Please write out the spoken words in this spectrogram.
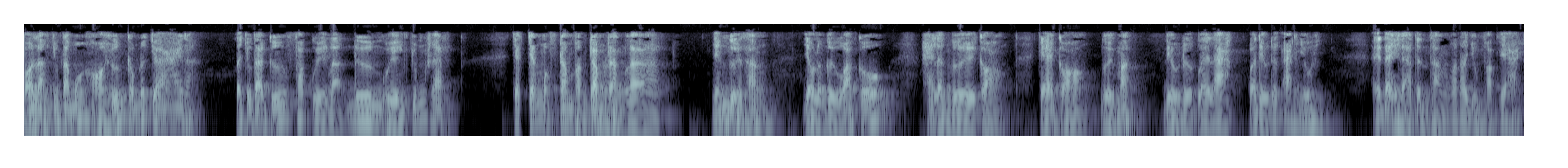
mỗi lần chúng ta muốn hồi hướng công đức cho ai đó là chúng ta cứ phát nguyện là đương nguyện chúng sanh. Chắc chắn một trăm phần trăm rằng là những người thân dầu là người quá cố hay là người còn kẻ còn người mất đều được lệ lạc và đều được an vui. Thì đây là tinh thần và nội dung phật dạy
